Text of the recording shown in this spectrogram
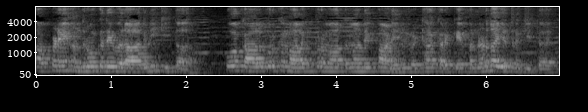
ਆਪਣੇ ਅੰਦਰੋਂ ਕਦੇ ਵਿਰਾਗ ਨਹੀਂ ਕੀਤਾ। ਉਹ ਅਕਾਲ ਪੁਰਖ ਮਾਲਕ ਪ੍ਰਮਾਤਮਾ ਦੇ ਭਾਣੇ ਨੂੰ ਮਿੱਠਾ ਕਰਕੇ ਮੰਨਣ ਦਾ ਯਤਨ ਕੀਤਾ ਹੈ।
